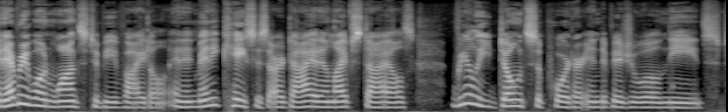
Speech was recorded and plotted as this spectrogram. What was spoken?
and everyone wants to be vital. And in many cases, our diet and lifestyles really don't support our individual needs.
